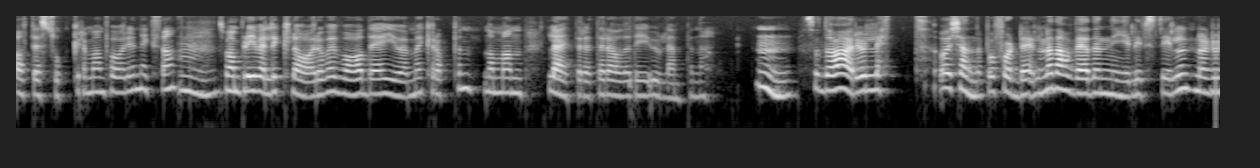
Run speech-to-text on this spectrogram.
Alt det sukkeret man får inn. ikke sant? Så man blir veldig klar over hva det gjør med kroppen når man leiter etter alle de ulempene. Mm. Så da er det jo lett å kjenne på fordelene da, ved den nye livsstilen, når du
